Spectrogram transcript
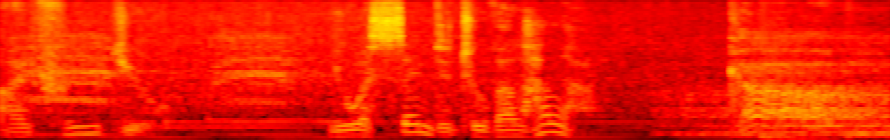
I freed you. You ascended to Valhalla. Come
